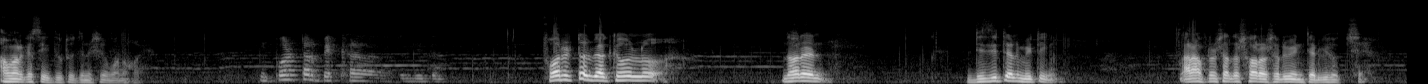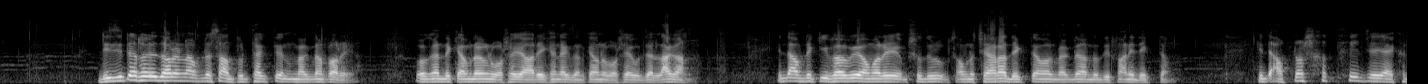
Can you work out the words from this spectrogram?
আমার কাছে এই দুটো জিনিসই মনে হয়। পরেরটার ব্যাখ্যা পরেরটার ব্যাখ্যা হলো ধরেন ডিজিটাল মিটিং, আর আপনার সাথে সরাসরি ইন্টারভিউ হচ্ছে। ডিজিটাল হলে ধরেন আপনি চাঁদপুর থাকতেন, মেঘনা পারে ওখান থেকে ক্যামেরাম্যান বসাই, আর এখানে একজন ক্যামেরা বসাই, ওদের লাগান। কিন্তু আপনি কীভাবে আমার শুধু আপনার চেহারা দেখতাম আর মেঘনা নদীর পানি দেখতাম? কিন্তু আপনার সাথে যে এখন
